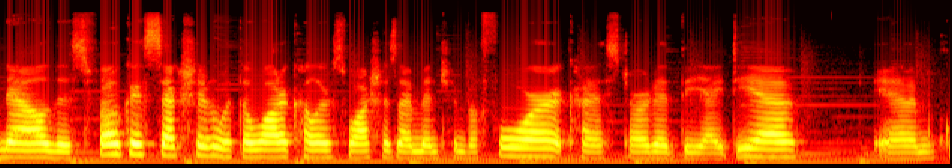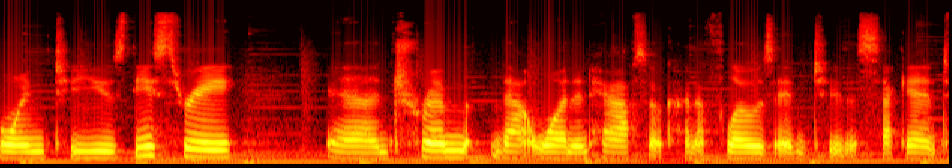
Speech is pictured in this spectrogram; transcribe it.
Now this focus section with the watercolor swashes I mentioned before, it kind of started the idea. And I'm going to use these three and trim that one in half so it kind of flows into the second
